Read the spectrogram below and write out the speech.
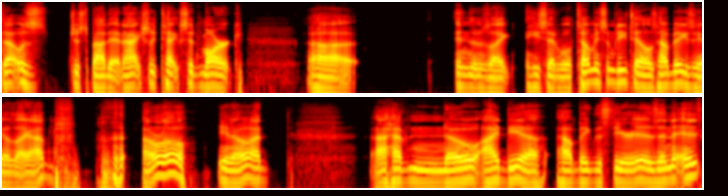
That was just about it. And I actually texted Mark, uh, and it was like he said, "Well, tell me some details. How big is he?" I was like, "I, I don't know. You know, I I have no idea how big this deer is, and it,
